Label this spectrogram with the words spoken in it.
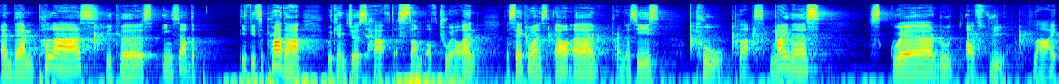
and then plus, because inside of the, if it's a product, we can just have the sum of 2 ln. The second one is ln, parentheses, 2 plus minus square root of 3, like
